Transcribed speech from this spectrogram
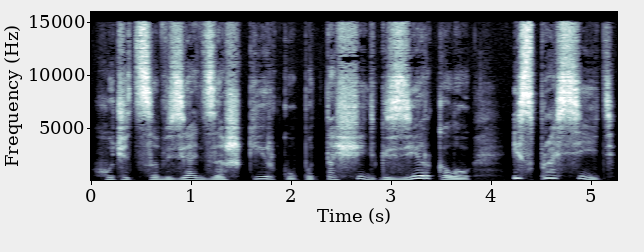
Хочется взять за шкирку, подтащить к зеркалу и спросить,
